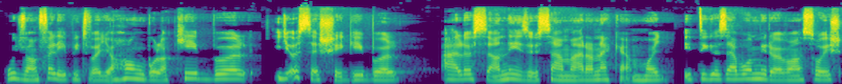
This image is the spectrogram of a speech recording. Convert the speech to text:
úgy van felépítve, hogy a hangból, a képből, így összességéből áll össze a néző számára nekem, hogy itt igazából miről van szó, és,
